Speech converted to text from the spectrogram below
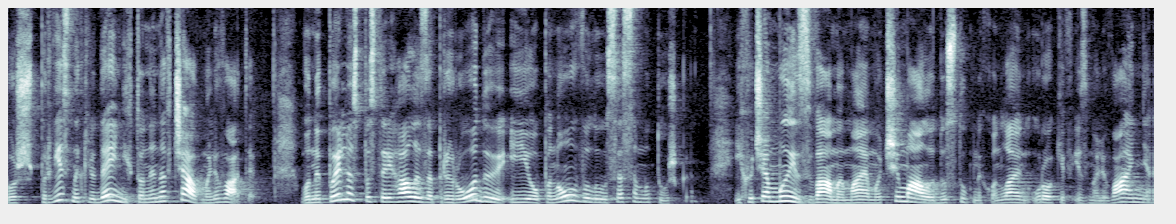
бо ж первісних людей ніхто не навчав малювати. Вони пильно спостерігали за природою і опановували усе самотужки. І хоча ми з вами маємо чимало доступних онлайн-уроків із малювання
